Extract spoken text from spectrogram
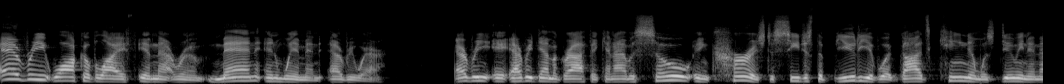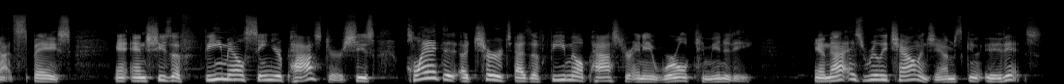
every walk of life in that room, men and women everywhere, every, every demographic. And I was so encouraged to see just the beauty of what God's kingdom was doing in that space. And, and she's a female senior pastor. She's planted a church as a female pastor in a rural community. And that is really challenging. I'm just gonna, it is.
